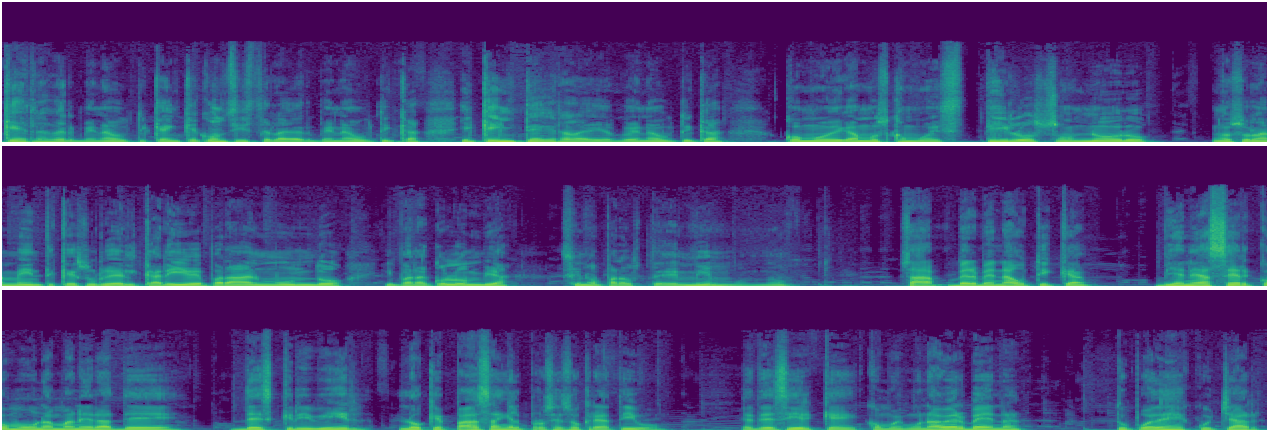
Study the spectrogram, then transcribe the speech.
qué es la verbenáutica, en qué consiste la verbenáutica y qué integra la verbenáutica como, digamos, como estilo sonoro, no solamente que surge del Caribe para el mundo y para Colombia, sino para ustedes mismos, ¿no? O sea, verbenáutica viene a ser como una manera de describir lo que pasa en el proceso creativo. Es decir, que como en una verbena, tú puedes escuchar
